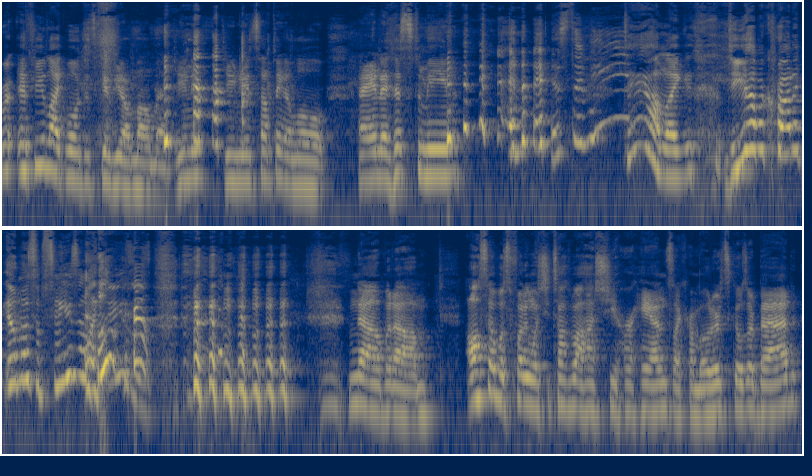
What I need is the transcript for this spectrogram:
if you like, we'll just give you a moment. Do you need? Do you need something a little antihistamine? and then it is to me. Damn, like, do you have a chronic illness of sneezing? Like, Jesus. no, but um, also it was funny when she talked about how she her hands like her motor skills are bad,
